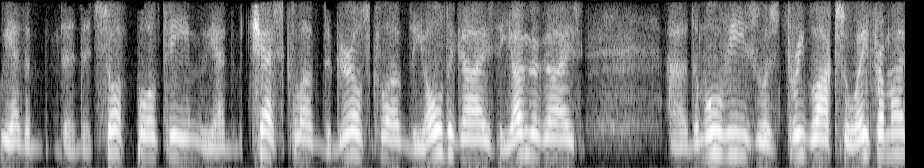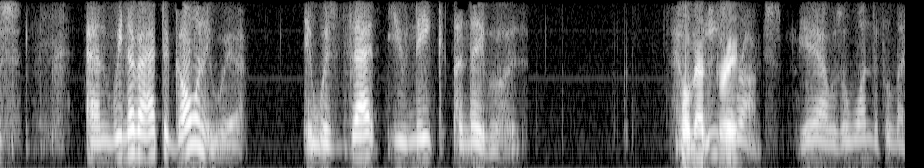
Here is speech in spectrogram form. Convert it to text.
We had the, the, the softball team, we had the chess club, the girls club, the older guys, the younger guys. Uh, the movies was three blocks away from us, and we never had to go anywhere. It was that unique a neighborhood. Well, that's East great. Bronx. Yeah, it was a wonderful. In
